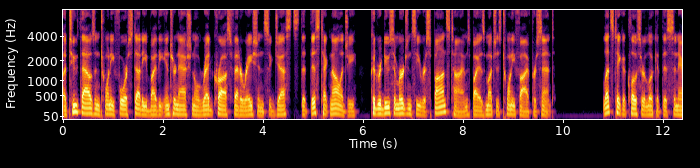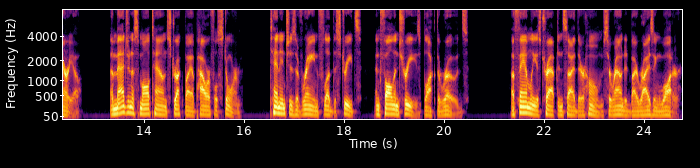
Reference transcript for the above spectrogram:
A 2024 study by the International Red Cross Federation suggests that this technology could reduce emergency response times by as much as 25%. Let's take a closer look at this scenario. Imagine a small town struck by a powerful storm. 10 inches of rain flood the streets, and fallen trees block the roads. A family is trapped inside their home, surrounded by rising water.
